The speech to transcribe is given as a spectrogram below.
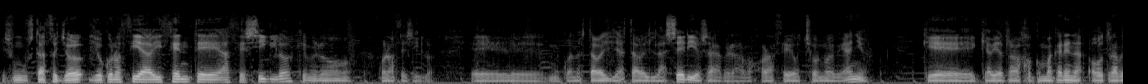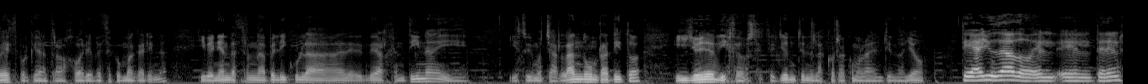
Es un gustazo. Yo, yo conocí a Vicente hace siglos, que me lo... Bueno, hace siglos. Eh, cuando estaba ya estaba en la serie, o sea, pero a lo mejor hace 8 o 9 años. Que, había trabajado con Macarena otra vez, porque ha trabajado varias veces con Macarena, y venían de hacer una película de Argentina y, y estuvimos charlando un ratito, y yo ya dije, hostia, este tío entiende las cosas como las entiendo yo. Te ha ayudado el, el tener,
